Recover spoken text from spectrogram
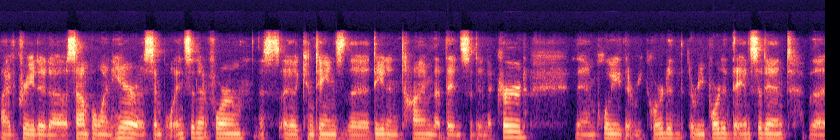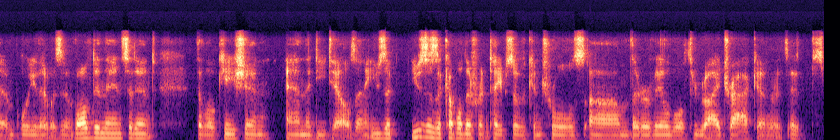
I've created a sample one here, a simple incident form. This uh, contains the date and time that the incident occurred, the employee that recorded reported the incident, the employee that was involved in the incident, the location, and the details. And it use a, uses a couple different types of controls um, that are available through ITRAK, and it's, it's,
